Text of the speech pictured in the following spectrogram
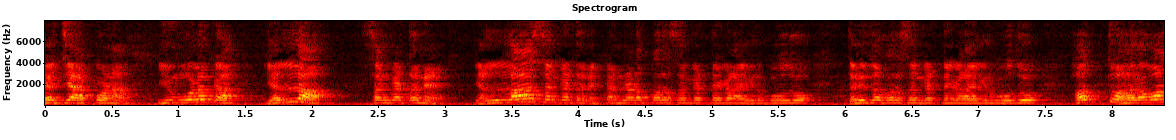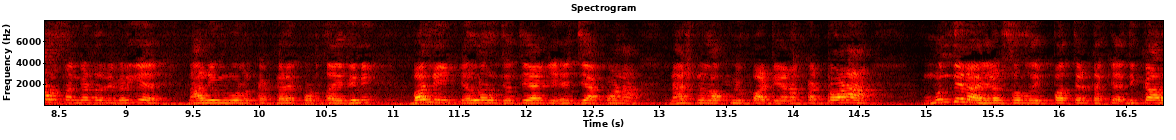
ಹೆಜ್ಜೆ ಹಾಕೋಣ. ಈ ಮೂಲಕ ಎಲ್ಲ ಸಂಘಟನೆ, ಎಲ್ಲ ಸಂಘಟನೆ, ಕನ್ನಡ ಪರ ಸಂಘಟನೆಗಳಾಗಿರ್ಬೋದು, ದಲಿತ ಪರ ಸಂಘಟನೆಗಳಾಗಿರ್ಬೋದು, ಹತ್ತು ಹಲವಾರು ಸಂಘಟನೆಗಳಿಗೆ ನಾನು ಈ ಮೂಲಕ ಕರೆ ಕೊಡ್ತಾ ಇದ್ದೀನಿ. ಬನ್ನಿ, ಎಲ್ಲರೂ ಜೊತೆಯಾಗಿ ಹೆಜ್ಜೆ ಹಾಕೋಣ. ನ್ಯಾಷನಲ್ ಅಪ್ನಿ ಪಾರ್ಟಿಯನ್ನು ಕಟ್ಟೋಣ. ಮುಂದಿನ ಎರಡ್ ಸಾವಿರದ ಇಪ್ಪತ್ತೆಂಟಕ್ಕೆ ಅಧಿಕಾರ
